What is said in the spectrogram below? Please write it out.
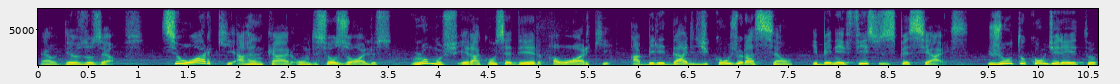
né, o deus dos elfos. Se o orc arrancar um de seus olhos, Grumos irá conceder ao orc habilidade de conjuração e benefícios especiais, junto com o direito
